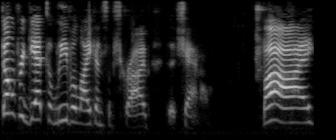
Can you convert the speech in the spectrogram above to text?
Don't forget to leave a like and subscribe to the channel. Bye!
